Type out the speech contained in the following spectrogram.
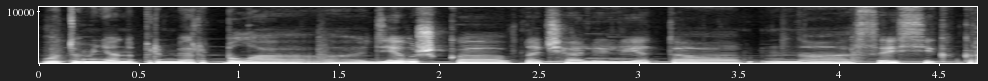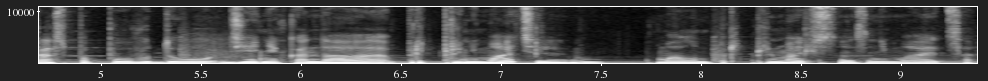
Вот у меня, например, была а, девушка в начале лета на сессии как раз по поводу денег. Она предприниматель, малым предпринимательством занимается,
